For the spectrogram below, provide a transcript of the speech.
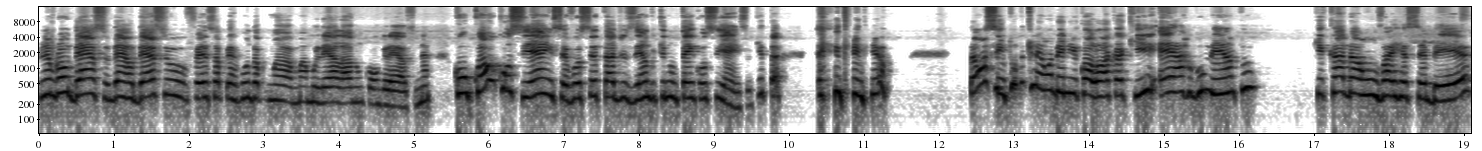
Me lembrou o Décio, né? O Décio fez essa pergunta para uma, uma mulher lá num congresso, né? Com qual consciência você está dizendo que não tem consciência? que tá... Entendeu? Então, assim, tudo que Leon Denis coloca aqui é argumento que cada um vai receber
